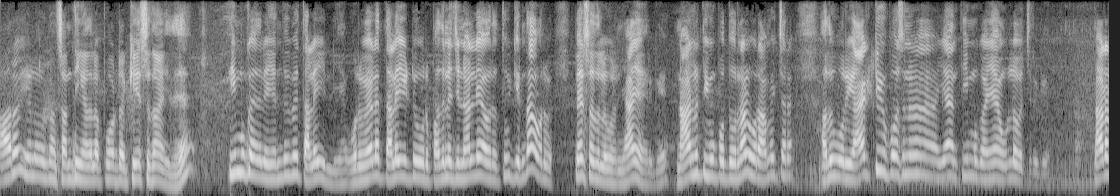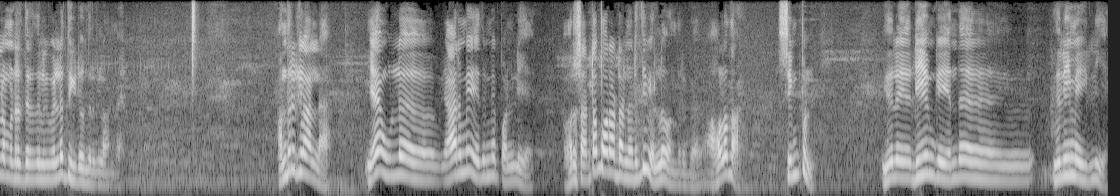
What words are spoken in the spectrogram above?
ஆறோ ஏழோ தான் சம்திங் அதில் போட்ட கேஸு தான் இது. திமுக இதில் எதுவுமே தலையில்லையே ஒருவேளை தலையிட்டு ஒரு பதினஞ்சு நாள்லேயே அவரை தூக்கியிருந்தால் அவர் பேசுறதுல ஒரு நியாயம் இருக்குது நானூற்றி முப்பத்தொரு நாள் ஒரு அமைச்சரை அதுவும் ஒரு ஆக்டிவ் பர்சனாக ஏன் திமுக ஏன் உள்ளே வச்சுருக்கு? நாடாளுமன்ற தேர்தலுக்கு வெளில தூக்கிட்டு வந்திருக்கலாம்ல. வந்திருக்கலாம்ல. ஏன் உள்ள யாருமே எதுவுமே பண்ணலையே. அவர் சட்ட போராட்டம் நடத்தி வெளில வந்திருக்காரு. அவ்வளோதான் சிம்பிள் இதில் டிஎம்கே எந்த இதுலேயுமே இல்லையே.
